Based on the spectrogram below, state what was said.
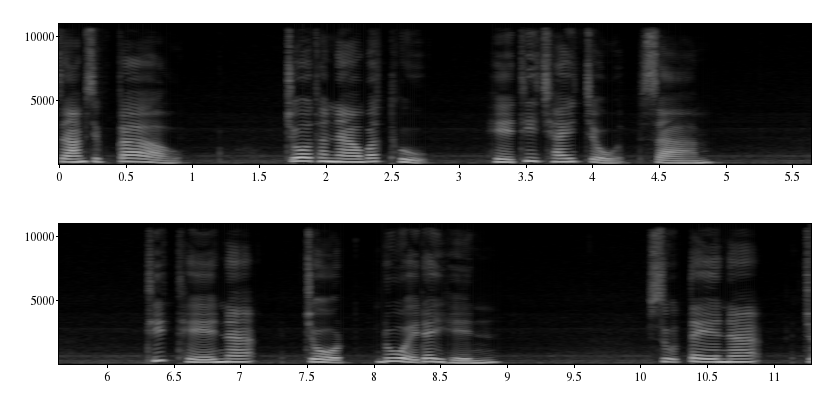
39 โจทนาวัตถุ เหตุที่ใช้โจทย์สามทิเถนะ โจทย์ด้วยได้เห็น สุเตนะ โจ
